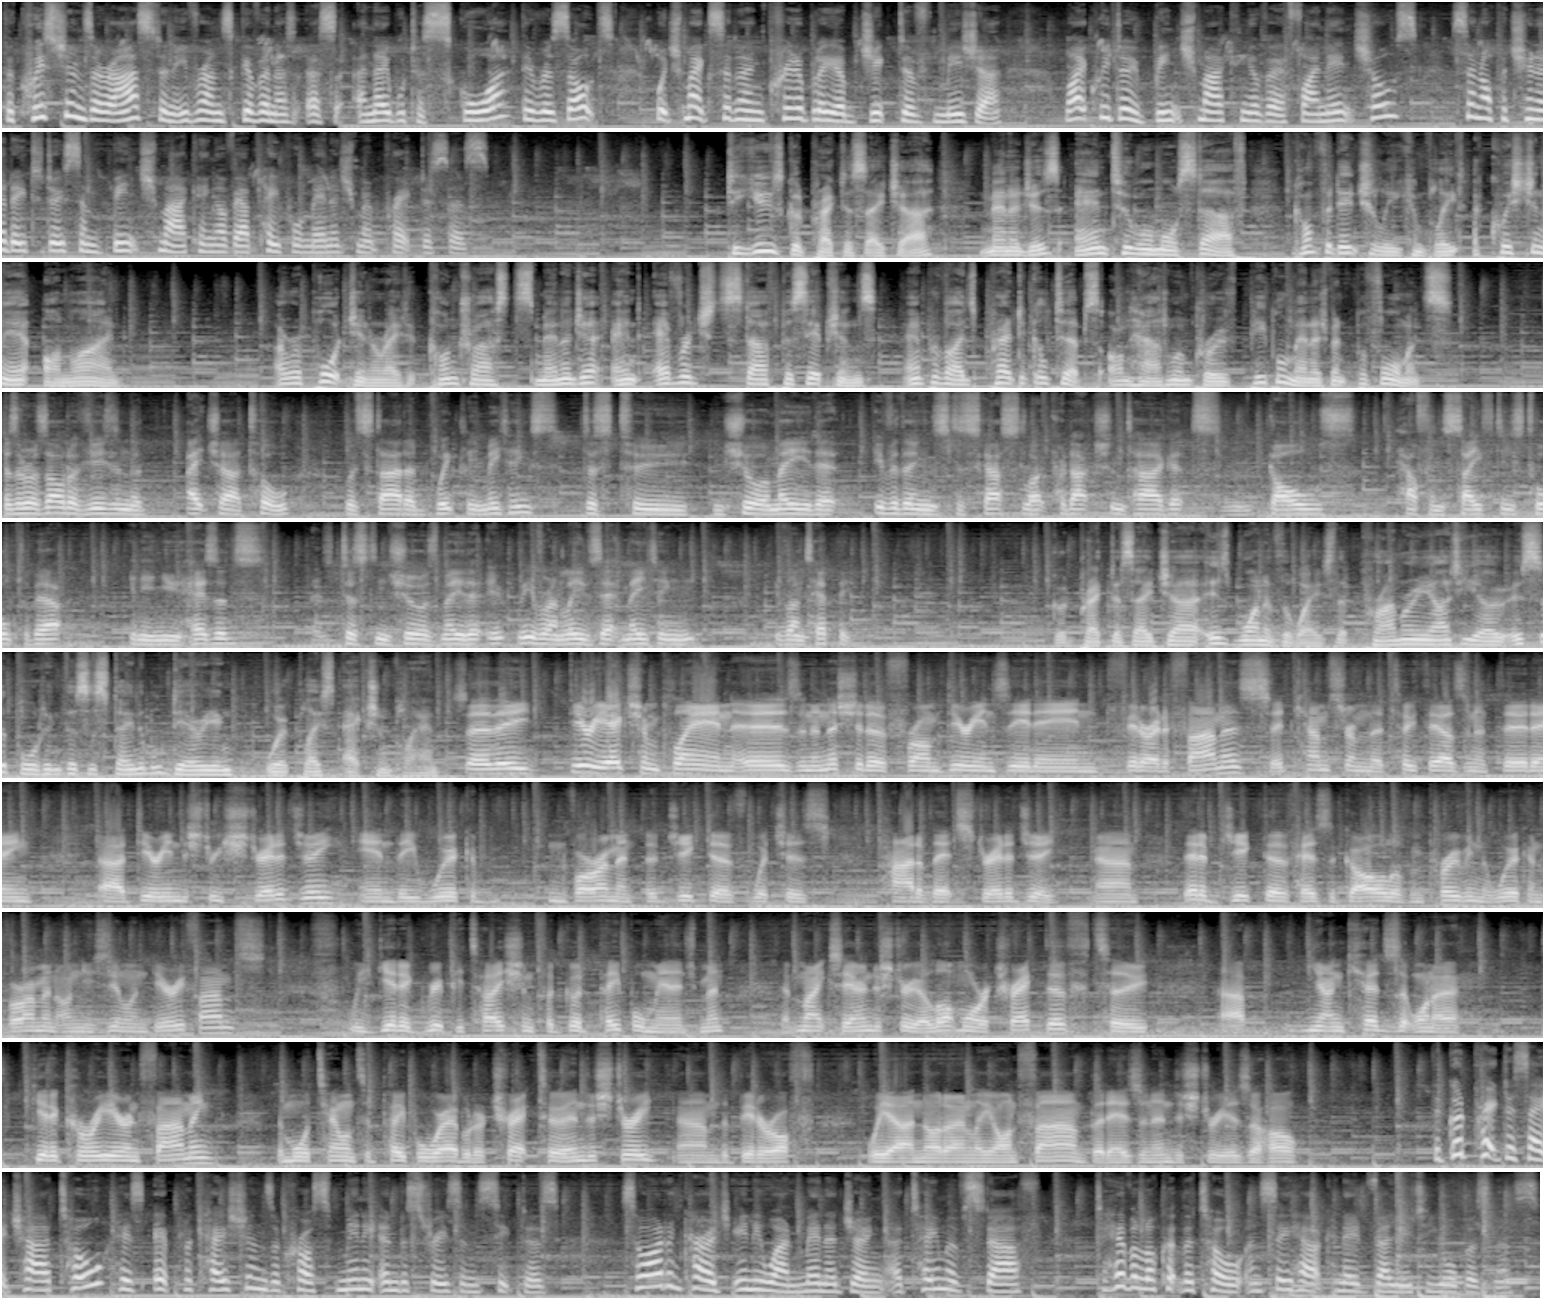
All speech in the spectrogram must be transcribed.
The questions are asked and everyone's given us, us and able to score their results, which makes it an incredibly objective measure. Like we do benchmarking of our financials, it's an opportunity to do some benchmarking of our people management practices. To use Good Practice HR, managers and two or more staff confidentially complete a questionnaire online. A report generated contrasts manager and average staff perceptions and provides practical tips on how to improve people management performance. As a result of using the HR tool, we've started weekly meetings just to ensure me that everything's discussed like production targets, goals, health and safety is talked about, any new hazards. It just ensures me that everyone leaves that meeting, everyone's happy. Good Practice HR is one of the ways that Primary ITO is supporting the Sustainable Dairying Workplace Action Plan. So the Dairy Action Plan is an initiative from Dairy NZ and Federated Farmers. It comes from the 2013 uh, Dairy Industry Strategy and the Work Environment Objective, which is part of that strategy. Um, that objective has the goal of improving the work environment on New Zealand dairy farms. We get a reputation for good people management it makes our industry a lot more attractive to uh, young kids that want to get a career in farming. The more talented people we're able to attract to our industry, um, the better off we are not only on farm but as an industry as a whole. The Good Practice HR tool has applications across many industries and sectors, so I'd encourage anyone managing a team of staff to have a look at the tool and see how it can add value to your business.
